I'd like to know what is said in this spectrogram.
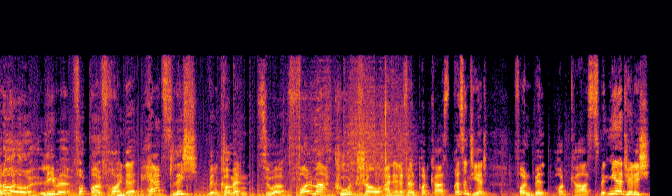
Hallo, hallo, liebe Football-Freunde. Herzlich willkommen zur Vollmer Kuhn Show, ein NFL-Podcast, präsentiert von Bild Podcasts. Mit mir natürlich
